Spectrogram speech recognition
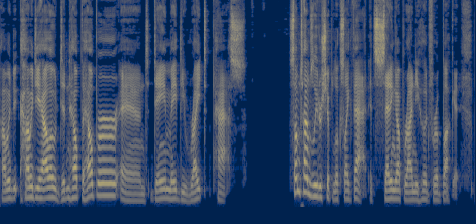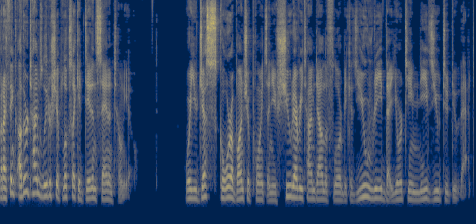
Hamidou Diallo didn't help the helper, and Dame made the right pass. Sometimes leadership looks like that. It's setting up Rodney Hood for a bucket. But I think other times leadership looks like it did in San Antonio, where you just score a bunch of points and you shoot every time down the floor because you read that your team needs you to do that.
